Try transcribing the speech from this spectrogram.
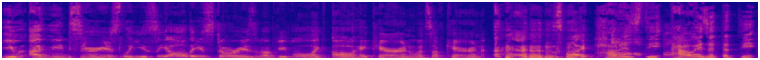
you, I mean, seriously, you see all these stories about people like, oh, hey, Karen, what's up, Karen? it's like, How does oh, the how oh. is it that the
